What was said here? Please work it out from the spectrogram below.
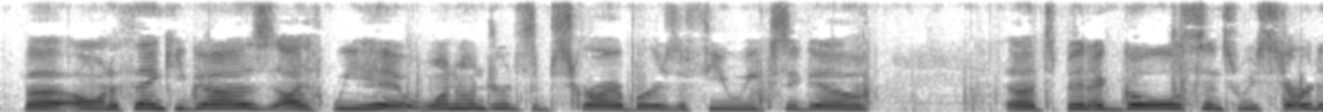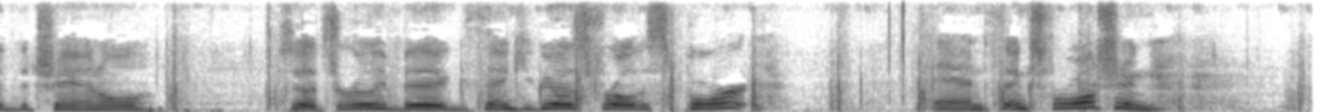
But I want to thank you guys. I, we hit 100 subscribers a few weeks ago. Uh, it's been a goal since we started the channel. So that's really big. Thank you guys for all the support. And thanks for watching.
